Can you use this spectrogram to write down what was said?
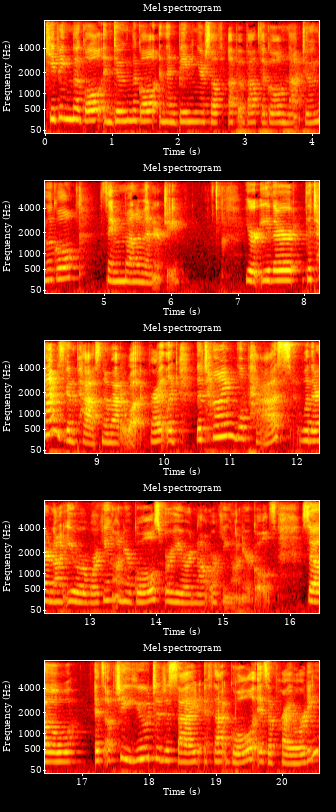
keeping the goal and doing the goal and then beating yourself up about the goal and not doing the goal, same amount of energy. You're either, the time is going to pass no matter what, right? Like the time will pass whether or not you are working on your goals or you are not working on your goals. So it's up to you to decide if that goal is a priority,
